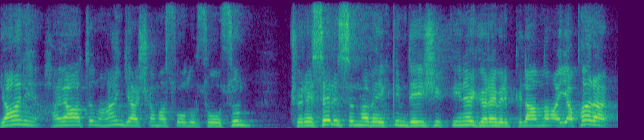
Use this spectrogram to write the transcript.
yani hayatın hangi aşaması olursa olsun küresel ısınma ve iklim değişikliğine göre bir planlama yaparak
